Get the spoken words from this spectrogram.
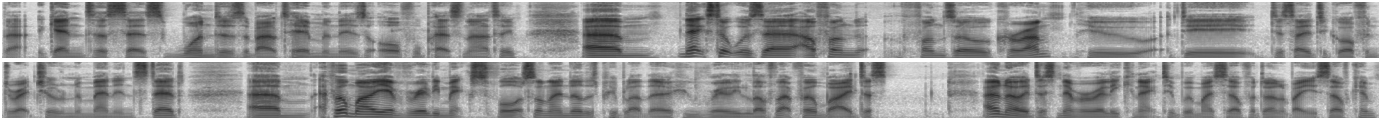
that again just says wonders about him and his awful personality. Um, next up was uh, Alfon- Alfonso Cuarón, who de- decided to go off and direct Children of Men instead. Um, a film I have really mixed thoughts on. I know there's people out there who really love that film, but I just, I don't know, it just never really connected with myself. I don't know about yourself, Kim.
